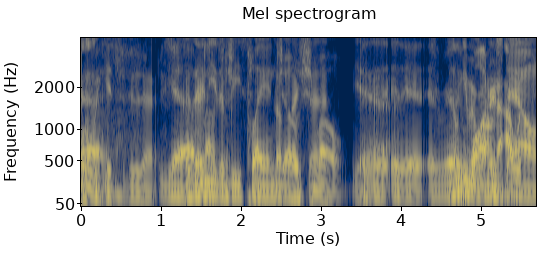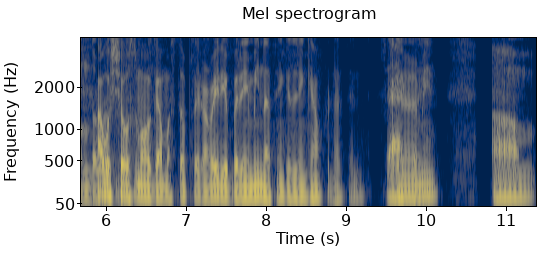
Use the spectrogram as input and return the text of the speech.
before we get to do that. yeah, 'Cause I'm there need to be playing stuff Joe like that. Schmo. Yeah. it, it, it, it Don't really get me wrong. waters I would, I would show Small got my stuff played on radio, but it didn't mean nothing because it didn't count for nothing. exactly. You know what I mean? Um,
